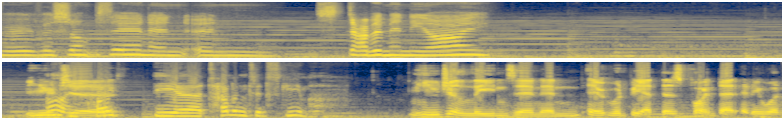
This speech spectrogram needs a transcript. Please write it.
over something and and stab him in the eye. Oh, quite the uh, talented schemer. Mi'uja leans in, and it would be at this point that anyone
